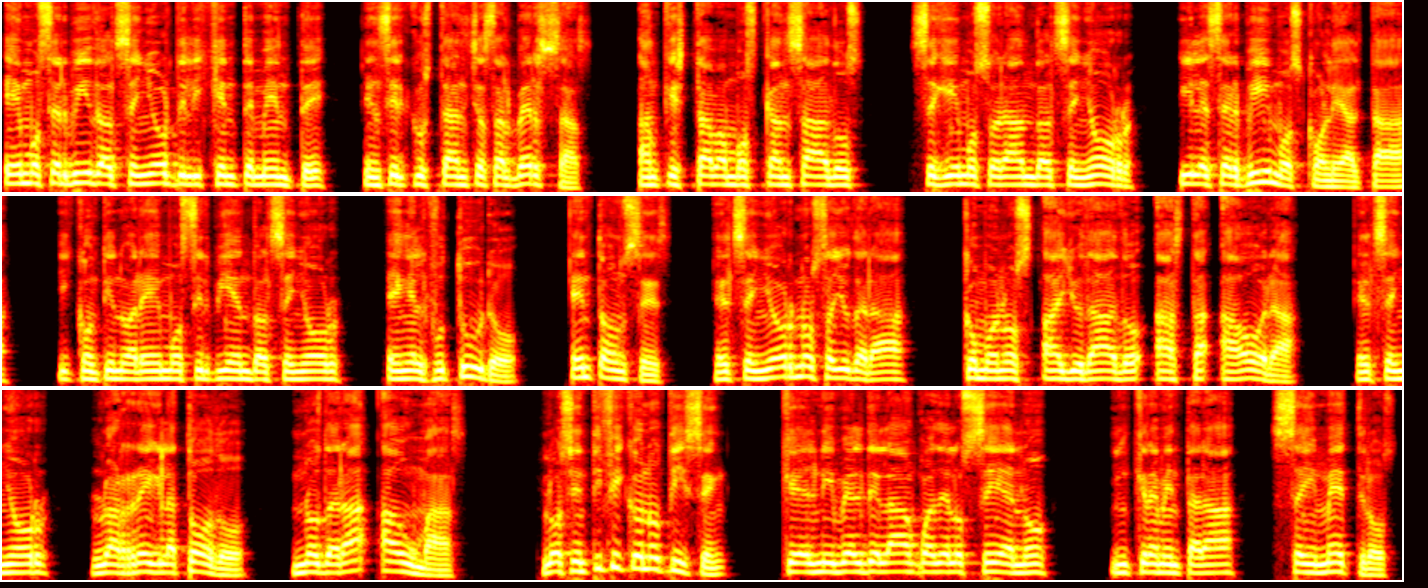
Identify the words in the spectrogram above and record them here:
Hemos servido al Señor diligentemente en circunstancias adversas. Aunque estábamos cansados, seguimos orando al Señor y le servimos con lealtad y continuaremos sirviendo al Señor en el futuro. Entonces, el Señor nos ayudará como nos ha ayudado hasta ahora. El Señor lo arregla todo, nos dará aún más. Los científicos nos dicen que el nivel del agua del océano incrementará 6 metros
